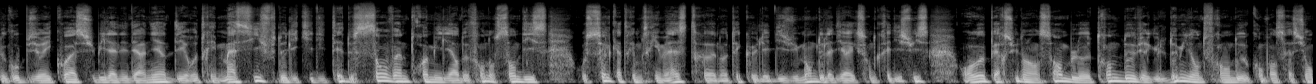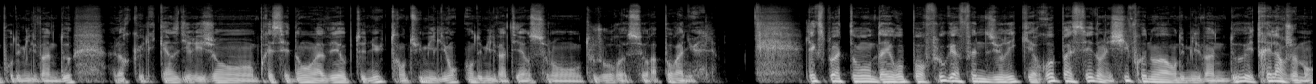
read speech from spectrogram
Le groupe zurichois a subi l'année dernière des retraits massifs de liquidités de 123 milliards de francs, dont 110 au seul quatrième trimestre. Notez que les 18 membres de la direction de Crédit Suisse ont perçu dans l'ensemble 32,2 millions de francs de compensation pour 2022, alors que les 15 dirigeants précédents avaient obtenu 38 millions en 2021, selon toujours ce rapport annuel. L'exploitant d'aéroport Flughafen Zurich est repassé dans les chiffres noirs en 2022 et très largement.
